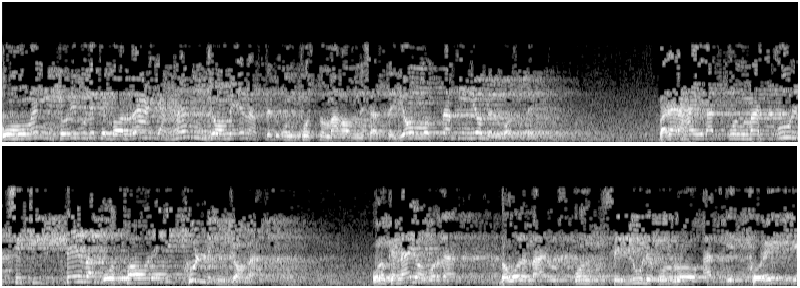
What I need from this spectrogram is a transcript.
عموما اینطوری بوده که با رأی همین جامعه رفته به اون پست و مقام نشسته یا مستقیم یا بالواسطه و در حقیقت اون مسئول چکیده و اصاره کل این جامعه اونو که نیاوردن به قول معروف اون سلول اون رو از یک کره دیگه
